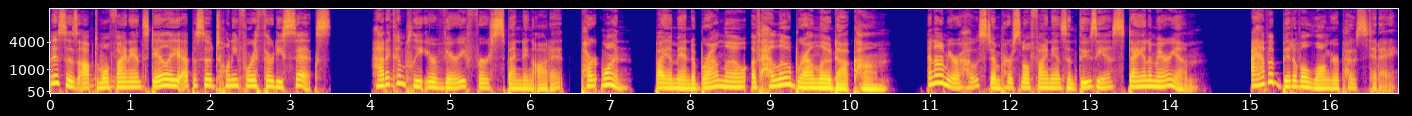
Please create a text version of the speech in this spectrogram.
This is Optimal Finance Daily, episode 2436 How to Complete Your Very First Spending Audit, Part 1 by Amanda Brownlow of HelloBrownlow.com. And I'm your host and personal finance enthusiast, Diana Merriam. I have a bit of a longer post today,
